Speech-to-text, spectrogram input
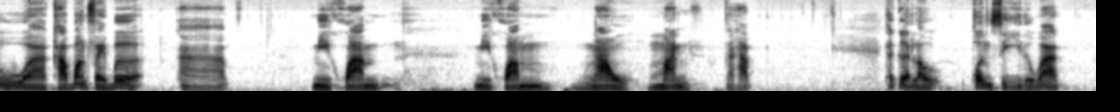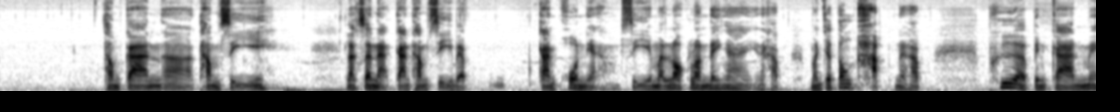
ตัวคาร์บอนไฟเบอร์มีความมีความเงามันนะครับ ถ้าเกิดเราพ่นสีหรือว่าทำการทำสีลักษณะการทำสีแบบการพ่นเนี่ยสีมันลอกล่อนได้ง่ายนะครับ มันจะต้องขัดนะครับ เพื่อเป็นการไม่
